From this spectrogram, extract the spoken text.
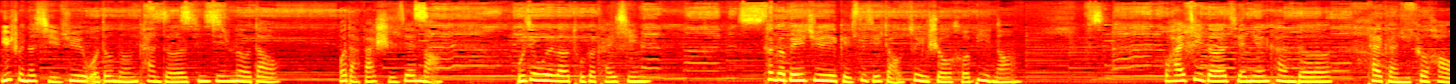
愚蠢的喜剧我都能看得津津乐道。我打发时间嘛，不就为了图个开心？看个悲剧给自己找罪受，何必呢？我还记得前年看的《泰坦尼克号》。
